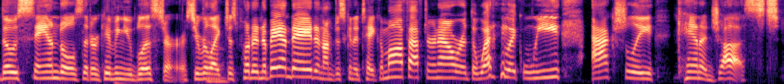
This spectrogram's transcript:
those sandals that are giving you blisters. You were like, just put in a band aid and I'm just going to take them off after an hour at the wedding. Like, we actually can adjust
